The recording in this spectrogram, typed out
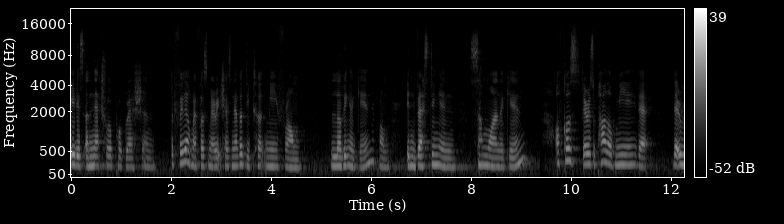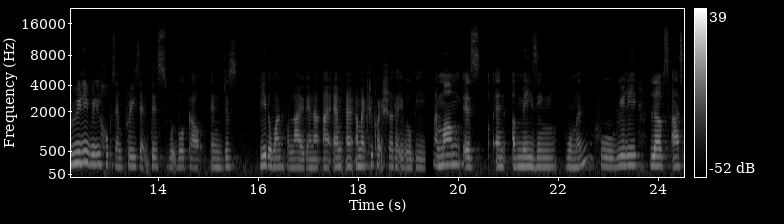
it is a natural progression the failure of my first marriage has never deterred me from loving again, from investing in someone again. Of course, there is a part of me that that really, really hopes and prays that this would work out and just be the one for life. And I, I am I'm actually quite sure that it will be. My mom is an amazing woman who really loves us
